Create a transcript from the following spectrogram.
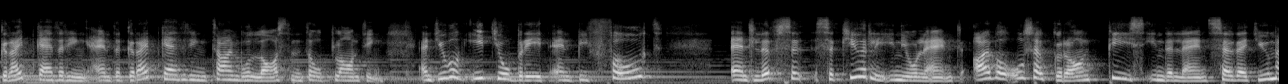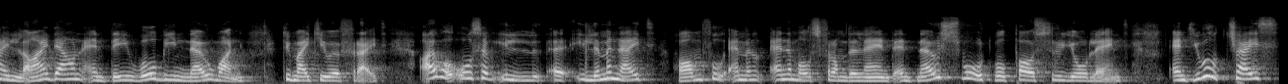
grape gathering, and the grape gathering time will last until planting. And you will eat your bread and be filled and live se- securely in your land. I will also grant peace in the land so that you may lie down and there will be no one to make you afraid. I will also el- uh, eliminate harmful animals from the land and no sword will pass through your land. And you will chase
